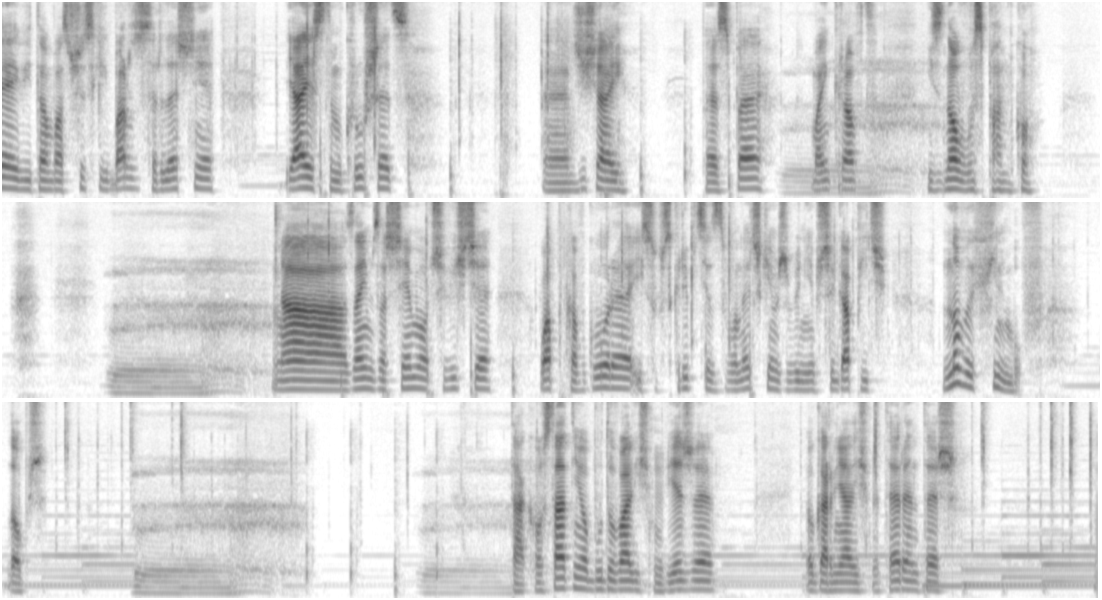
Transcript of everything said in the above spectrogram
Okej, witam was wszystkich bardzo serdecznie. Ja jestem Kruszec. E, dzisiaj PSP, Minecraft i znowu spanko. A zanim zaczniemy, oczywiście łapka w górę i subskrypcja z dzwoneczkiem, żeby nie przegapić nowych filmów. Dobrze. Tak, ostatnio budowaliśmy wieżę. Ogarnialiśmy teren też.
